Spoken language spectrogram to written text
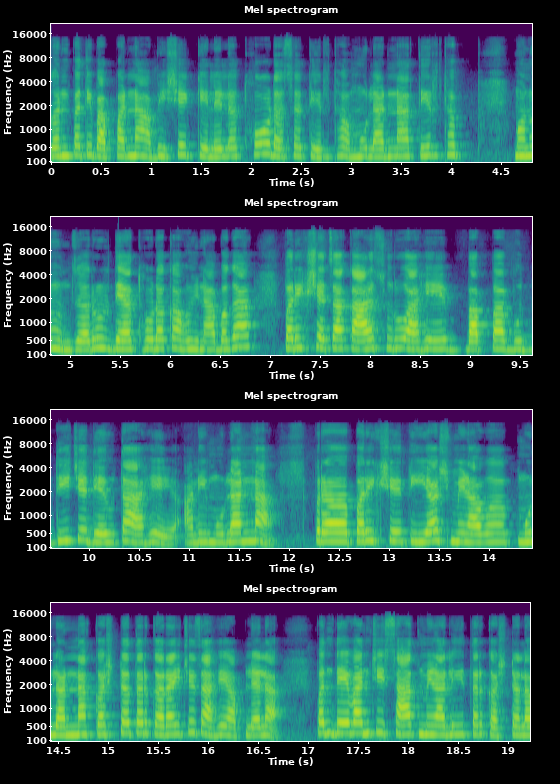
गणपती बाप्पांना अभिषेक केलेलं थोडंसं तीर्थ मुलांना तीर्थ म्हणून जरूर द्या. थोडं का होईना. बघा परीक्षेचा काळ सुरू आहे. बाप्पा बुद्धीचे देवता आहे आणि मुलांना प्र परीक्षेत यश मिळावं. मुलांना कष्ट तर करायचेच आहे आपल्याला पण देवांची साथ मिळाली तर कष्टाला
